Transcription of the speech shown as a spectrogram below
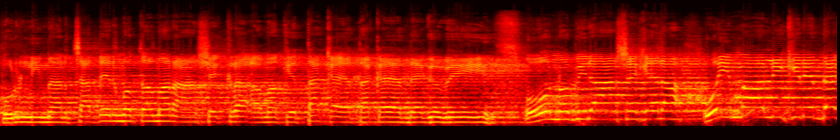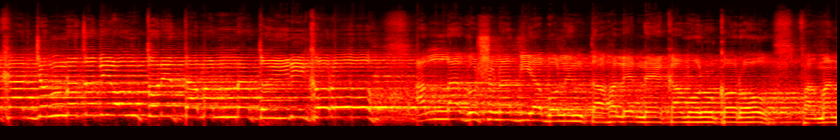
পূর্ণিমার চাঁদের মতো আমার আশেকরা আমাকে তাকায় তাকায় দেখবে। ও নবীরা আশেকেরা, ওই মালিকের ঘোষণা দিয়া বলেন, তাহলে নেক আমল করো। ফামান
